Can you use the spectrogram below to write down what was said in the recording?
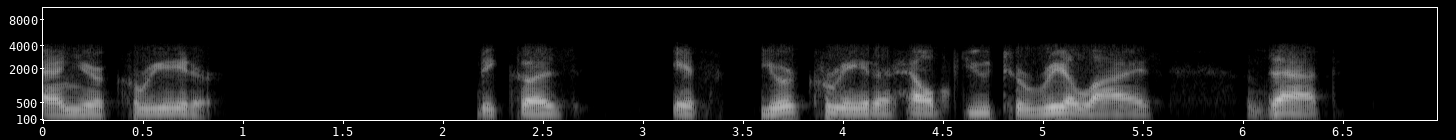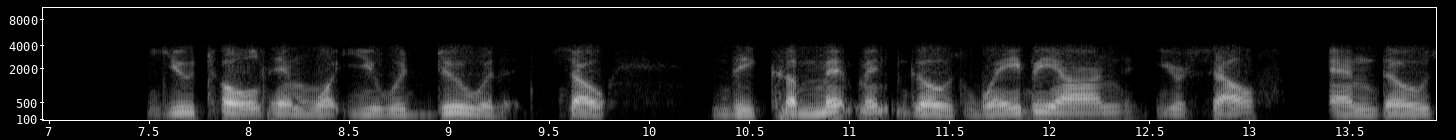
and your Creator. Because if your Creator helped you to realize that, you told Him what you would do with it. So the commitment goes way beyond yourself and those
